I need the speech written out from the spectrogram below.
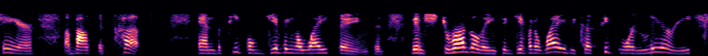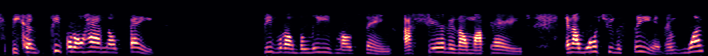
shared about the cups and the people giving away things and them struggling to give it away because people were leery because people don't have no faith. People don't believe most things. I shared it on my page, and I want you to see it. And once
